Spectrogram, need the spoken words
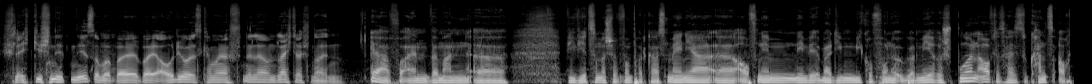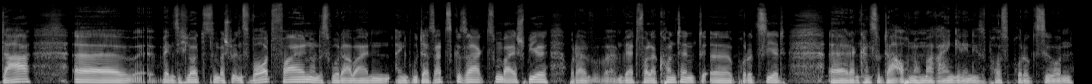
schlecht geschnitten ist, aber bei, bei Audio, das kann man ja schneller und leichter schneiden. Ja, vor allem, wenn man, äh, wie wir zum Beispiel vom Podcast Mania äh, aufnehmen, nehmen wir immer die Mikrofone über mehrere Spuren auf. Das heißt, du kannst auch da, äh, wenn sich Leute zum Beispiel ins Wort fallen und es wurde aber ein, ein guter Satz gesagt zum Beispiel oder ein wertvoller Content äh, produziert, äh, dann kannst du da auch nochmal reingehen in diese Postproduktion.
